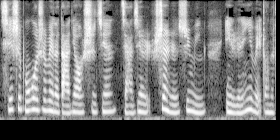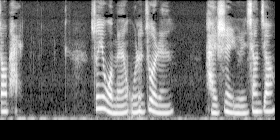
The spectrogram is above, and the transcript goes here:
其实不过是为了打掉世间假借圣人虚名、以仁义伪装的招牌。所以，我们无论做人还是与人相交。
